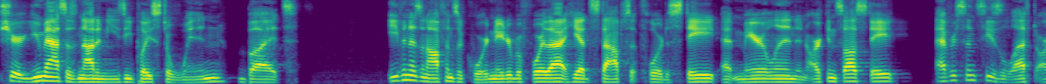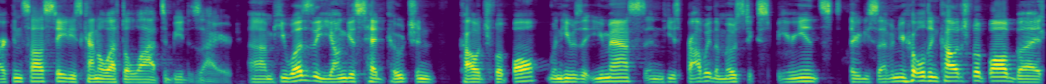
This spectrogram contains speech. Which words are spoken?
sure, UMass is not an easy place to win, but even as an offensive coordinator before that, he had stops at Florida State, at Maryland, and Arkansas State ever since he's left Arkansas State, he's kind of left a lot to be desired. Um, he was the youngest head coach in college football when he was at UMass, and he's probably the most experienced 37 year old in college football. But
